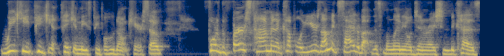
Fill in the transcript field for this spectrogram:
we keep picking, picking these people who don't care. So for the first time in a couple of years, I'm excited about this millennial generation because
